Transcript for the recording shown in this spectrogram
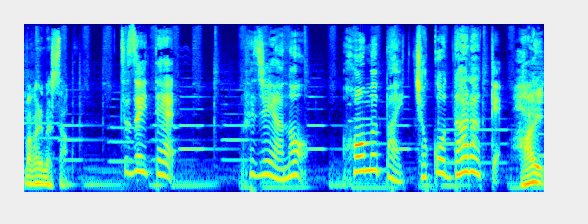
わかりました。続いて藤屋のホームパイチョコだらけ。はい。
